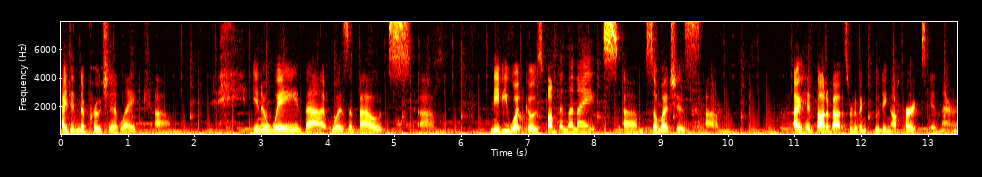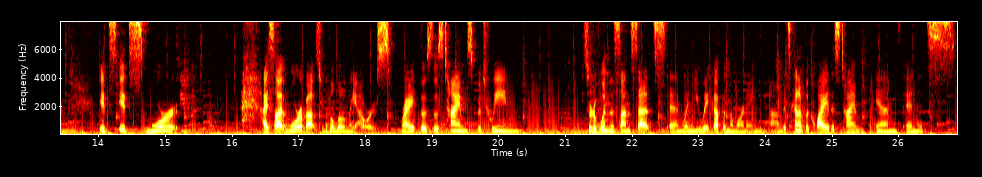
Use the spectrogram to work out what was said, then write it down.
I didn't approach it like um, in a way that was about um, maybe what goes bump in the night um, so much as um, I had thought about sort of including a heart in there. It's it's more. I saw it more about sort of the lonely hours, right? Those those times between sort of when the sun sets and when you wake up in the morning. Um, it's kind of the quietest time, and and it's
